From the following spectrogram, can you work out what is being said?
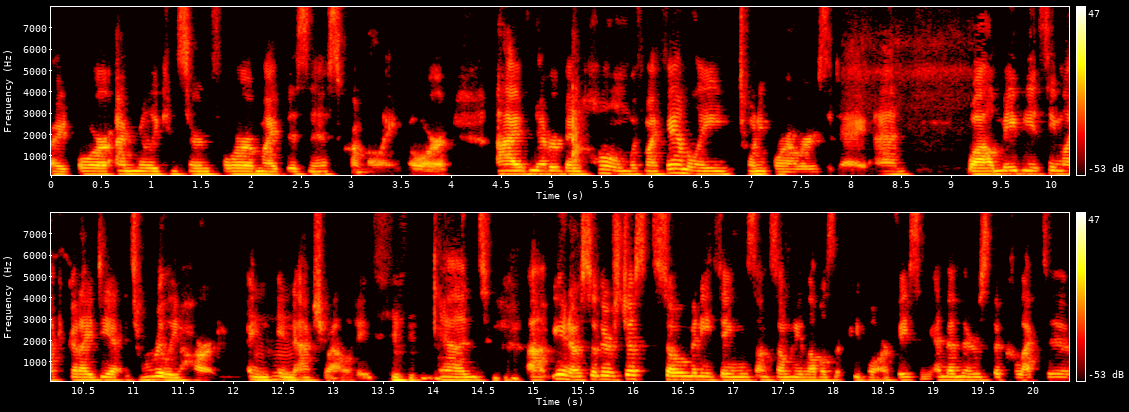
right? Or I'm really concerned for my business crumbling or I've never been home with my family 24 hours a day and while maybe it seemed like a good idea, it's really hard in, in actuality. And um, you know so there's just so many things on so many levels that people are facing. And then there's the collective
